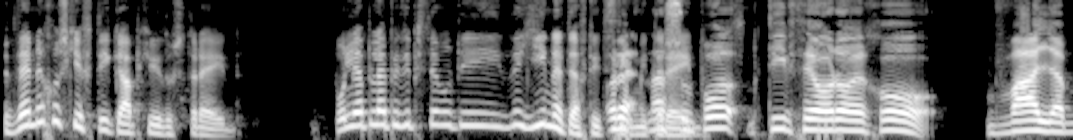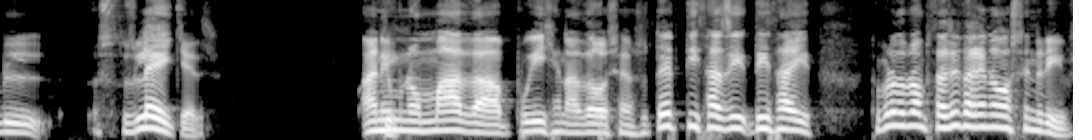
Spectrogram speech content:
δεν έχω σκεφτεί κάποιο είδους trade. Πολύ απλά επειδή πιστεύω ότι δεν γίνεται αυτή τη Ωραία, στιγμή να trade. σου πω τι θεωρώ εγώ valuable στους Lakers. Αν Τι; ήμουν ομάδα που είχε να δώσει ένα σουτέρ, τι θα, ζη, τι θα ήθελα. Το πρώτο πράγμα που θα ζήταγα είναι ο Austin Reeves.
